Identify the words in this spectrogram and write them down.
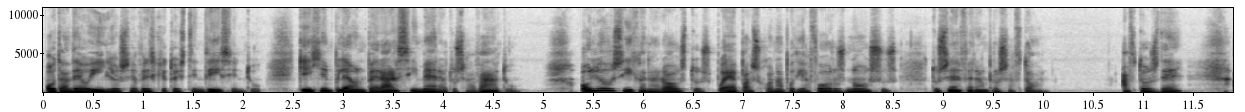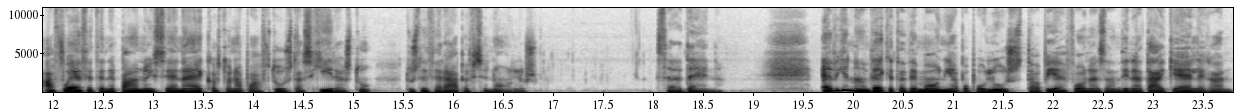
Όταν δε ο ήλιος ευρίσκεται στην δύση του και είχε πλέον περάσει η μέρα του Σαββάτου, όλοι όσοι είχαν αρρώστους που έπασχον από διαφόρους νόσους τους έφεραν προς αυτόν. Αυτός δε, αφού έθετεν επάνω εις ένα έκαστον από αυτούς τα σχήρας του, τους θεράπευσεν όλους. 41. Έβγαιναν δε και τα δαιμόνια από πολλούς, τα οποία φώναζαν δυνατά και έλεγαν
